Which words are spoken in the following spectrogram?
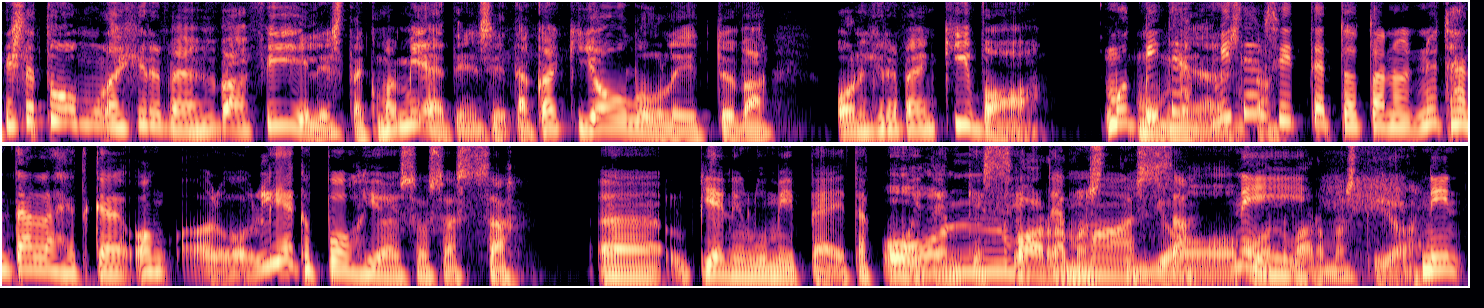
niin se tuo mulle hirveän hyvää fiilistä, kun mä mietin sitä. Kaikki jouluun liittyvä on hirveän kivaa. Mutta miten, mielestä. miten sitten, tota, no, nythän tällä hetkellä on, liekö pohjoisosassa ö, pieni lumipeitä kuitenkin On sitten varmasti maassa? joo, on varmasti joo. Niin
